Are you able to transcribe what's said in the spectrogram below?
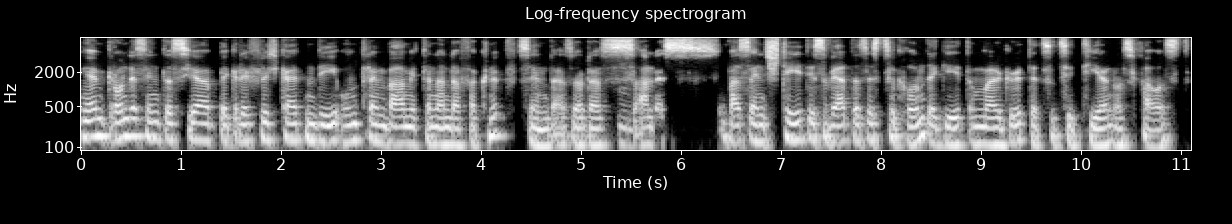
Ja, im Grunde sind das ja Begrifflichkeiten, die untrennbar miteinander verknüpft sind. Also dass mhm. alles, was entsteht, ist wert, dass es zugrunde geht, um mal Goethe zu zitieren aus Faust.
